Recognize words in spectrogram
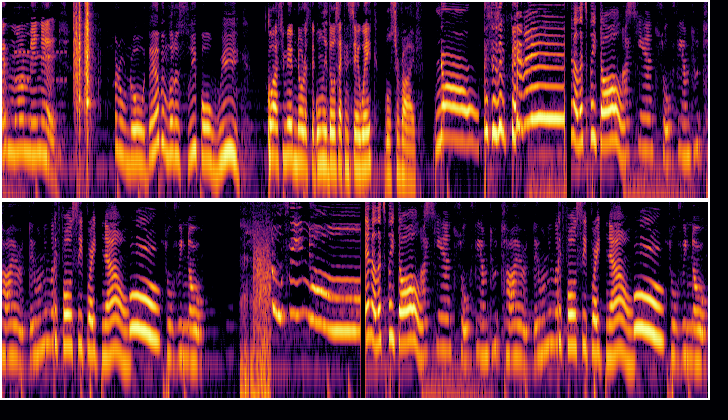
Five more minutes. I don't know. They haven't let us sleep all week. Class, you may have noticed that only those that can stay awake will survive. No! This isn't fair! Anna, let's play dolls. I can't, Sophie. I'm too tired. They only let could fall asleep right now. Oh. Sophie, no. Sophie, no. Anna, let's play dolls. I can't, Sophie. I'm too tired. They only let could fall asleep right now. Oh. Sophie, no.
